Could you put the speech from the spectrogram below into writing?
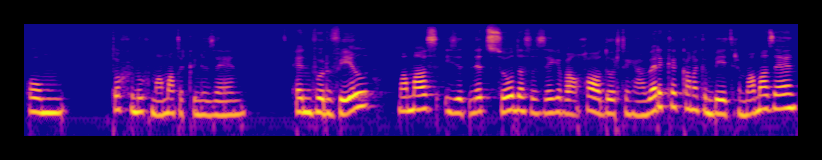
om toch genoeg mama te kunnen zijn. En voor veel mama's is het net zo dat ze zeggen van, oh, door te gaan werken kan ik een betere mama zijn.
